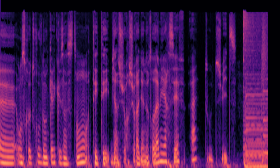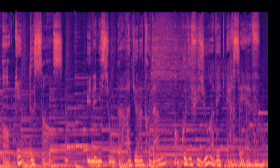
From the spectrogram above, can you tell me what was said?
Euh, on se retrouve dans quelques instants. Tété, bien sûr, sur Radio Notre-Dame et RCF. À tout de suite. En quête de sens, une émission de Radio Notre-Dame en codiffusion avec RCF.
